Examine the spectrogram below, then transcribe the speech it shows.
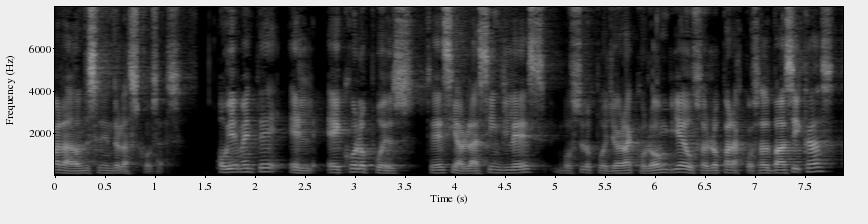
para dónde están yendo las cosas. Obviamente el eco lo puedes, si hablas inglés, vos lo puedes llevar a Colombia y usarlo para cosas básicas,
